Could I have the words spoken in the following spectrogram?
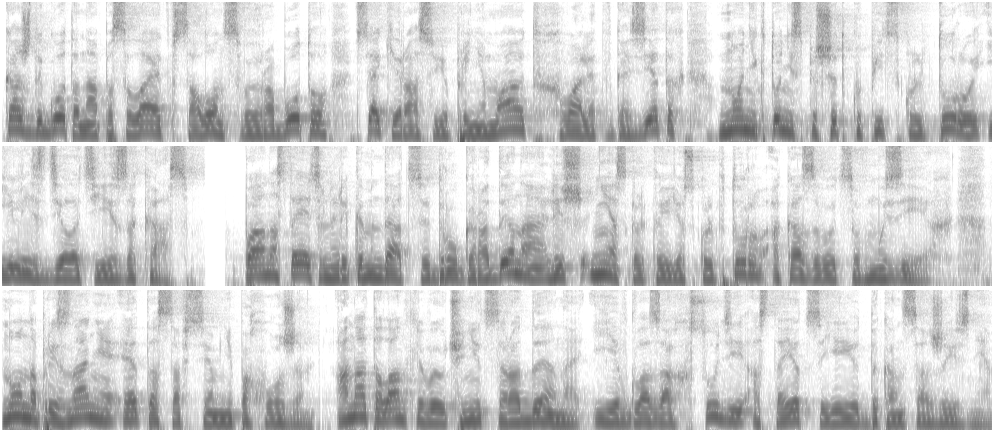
Каждый год она посылает в салон свою работу, всякий раз ее принимают, хвалят в газетах, но никто не спешит купить скульптуру или сделать ей заказ. По настоятельной рекомендации друга Родена, лишь несколько ее скульптур оказываются в музеях. Но на признание это совсем не похоже. Она талантливая ученица Родена и в глазах судей остается ею до конца жизни.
